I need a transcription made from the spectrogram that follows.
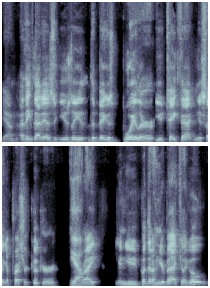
Yeah, I think that is usually the biggest boiler. You take that and it's like a pressure cooker. Yeah. Right. And you put that on your back, you're like, oh,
